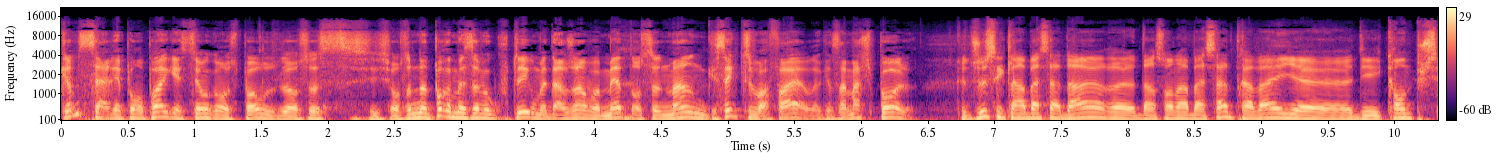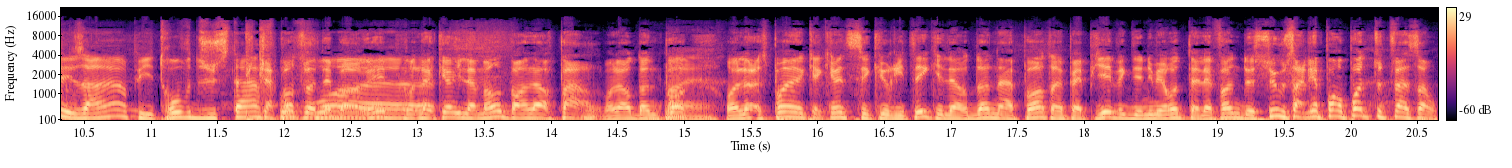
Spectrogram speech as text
comme si ça répond pas à la question qu'on se pose. Là. Ça, on se demande pas combien ça va coûter, combien d'argent on va mettre. On se demande qu'est-ce que tu vas faire, là, que ça marche pas. Là. Que tu c'est que l'ambassadeur, euh, dans son ambassade, travaille euh, des compte plus ses heures, puis il trouve du staff. Puis la porte soit débarrée, euh... puis on accueille le monde, puis on leur parle. On leur donne pas. Ouais. C'est pas quelqu'un de sécurité qui leur donne à la porte un papier avec des numéros de téléphone dessus où ça répond pas de toute façon.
